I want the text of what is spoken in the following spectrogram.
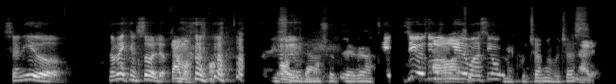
Se han ido. No me dejen solo. Estamos. yo estoy acá. sigo, sigo, sigo, ¿Me escuchás? ¿Me escuchás? Dale.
